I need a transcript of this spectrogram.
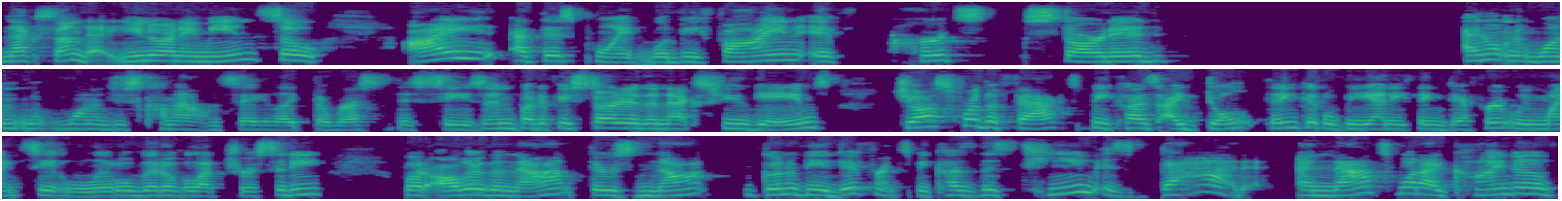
next Sunday? You know what I mean? So I, at this point, would be fine if Hurts started I don't want want to just come out and say like the rest of this season, but if he started the next few games, just for the fact because I don't think it'll be anything different. We might see a little bit of electricity, but other than that, there's not going to be a difference because this team is bad, and that's what I kind of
